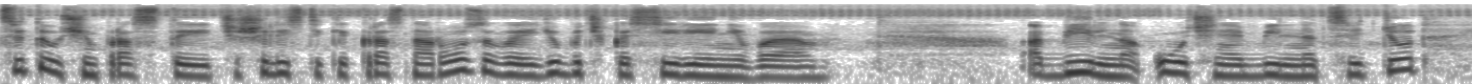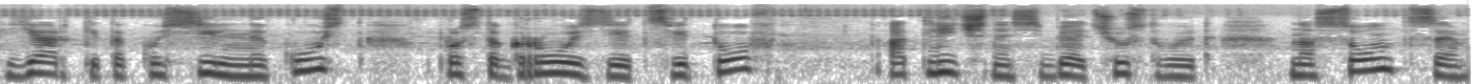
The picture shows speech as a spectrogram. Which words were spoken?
Цветы очень простые, чешелистики красно-розовые, юбочка сиреневая. Обильно, очень обильно цветет. Яркий такой сильный куст, просто грози цветов. Отлично себя чувствует на солнце.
